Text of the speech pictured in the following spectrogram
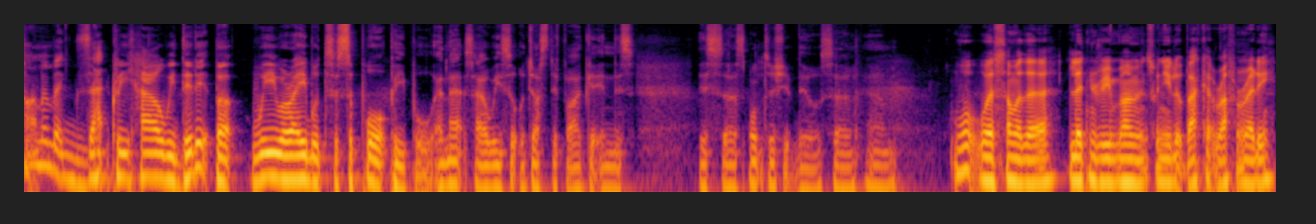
can't remember exactly how we did it, but we were able to support people, and that's how we sort of justified getting this this uh, sponsorship deal. So. Um, what were some of the legendary moments when you look back at Rough and Ready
